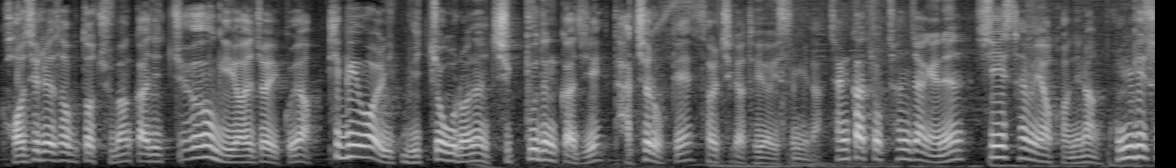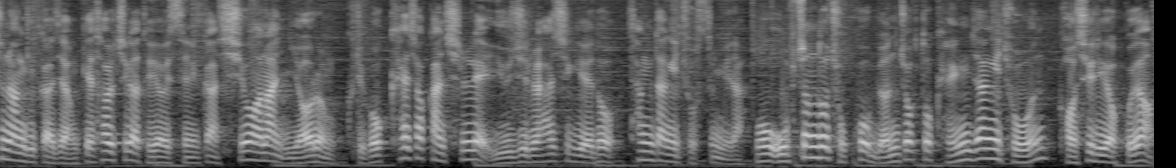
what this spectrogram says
거실에서부터 주방까지 쭉 이어져 있고요. TV월 위쪽으로는 직부등까지 다채롭게 설치가 되어 있습니다. 창가 쪽 천장에는 시스템 에어컨이랑 공기순환기까지 함께 설치가 되어 있으니까 시원한 여름 그리고 쾌적한 실내 유지를 하시기에도 상당히 좋습니다. 뭐 옵션도 좋고 면적도 굉장히 좋은 거실이었고요.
